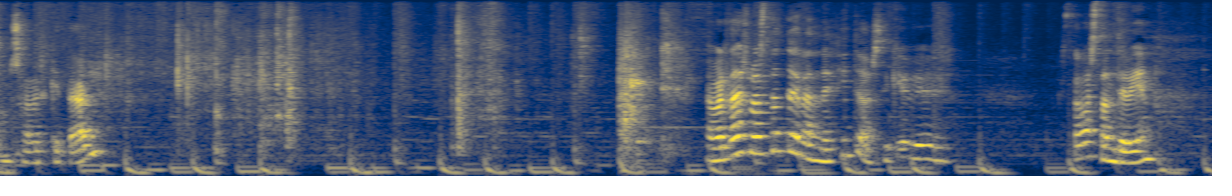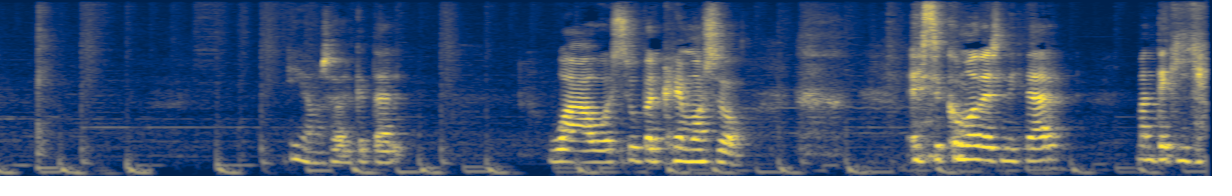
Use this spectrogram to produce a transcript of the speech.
Vamos a ver qué tal. La verdad es bastante grandecito, así que está bastante bien. Y vamos a ver qué tal. ¡Wow! Es súper cremoso. Es como deslizar mantequilla.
